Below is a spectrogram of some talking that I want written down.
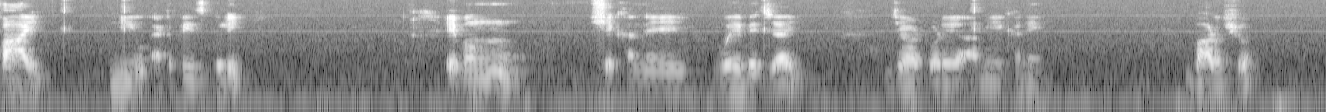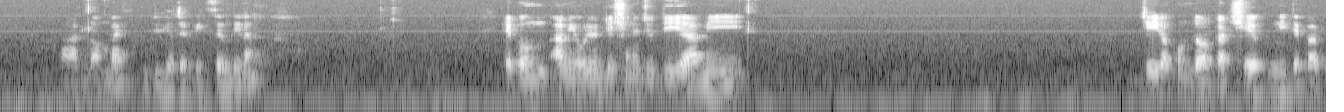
ফাইল নিউ একটা পেজ খুলি। এবং সেখানে ওয়েবে যাই, যাওয়ার পরে আমি এখানে বারোশো আর লম্বায় দুই হাজার পিক্সেল দিলাম। এবং আমি ওরিয়েন্টেশনে যদি আমি যেই রকম দরকার সেরকম নিতে পারব।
